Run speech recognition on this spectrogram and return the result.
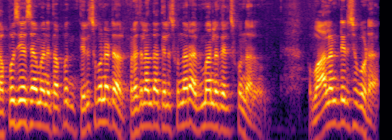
తప్పు చేశామని తప్పు తెలుసుకున్నట్టు ప్రజలంతా తెలుసుకున్నారు అభిమానులు తెలుసుకున్నారు. వాలంటీర్స్ కూడా.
